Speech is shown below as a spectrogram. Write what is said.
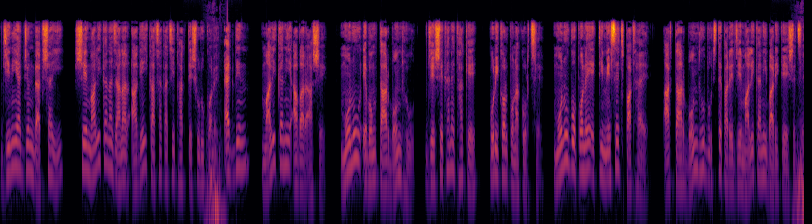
যিনি একজন ব্যবসায়ী, সে মালিকানা জানার আগেই কাছাকাছি থাকতে শুরু করে। একদিন, মালিকানি আবার আসে। মনু এবং তার বন্ধু, যে সেখানে থাকে, পরিকল্পনা করছে। মনু গোপনে একটি মেসেজ পাঠায় আর তার বন্ধু বুঝতে পারে যে মালিকানি বাড়িতে এসেছে।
